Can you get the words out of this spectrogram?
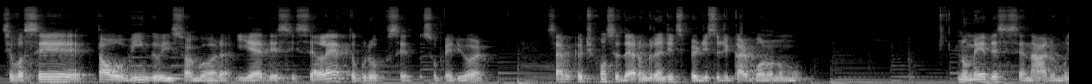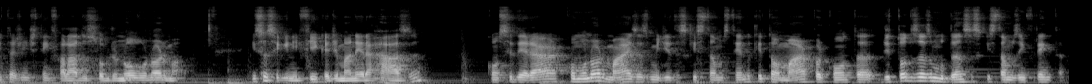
Se você está ouvindo isso agora e é desse seleto grupo superior, saiba que eu te considero um grande desperdício de carbono no mundo. No meio desse cenário, muita gente tem falado sobre o novo normal. Isso significa, de maneira rasa, considerar como normais as medidas que estamos tendo que tomar por conta de todas as mudanças que estamos enfrentando.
